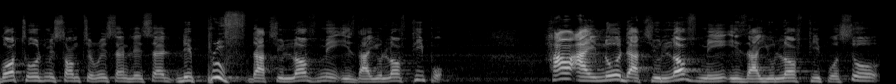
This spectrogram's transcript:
God told me something recently. He said, The proof that you love me is that you love people. How I know that you love me is that you love people. So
